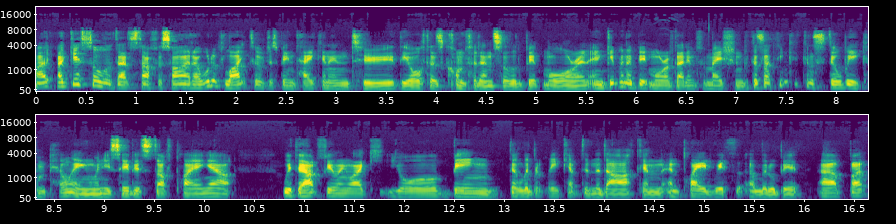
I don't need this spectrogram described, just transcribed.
I, I, guess all of that stuff aside, I would have liked to have just been taken into the author's confidence a little bit more and, and given a bit more of that information because I think it can still be compelling when you see this stuff playing out without feeling like you're being deliberately kept in the dark and, and played with a little bit. Uh, but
